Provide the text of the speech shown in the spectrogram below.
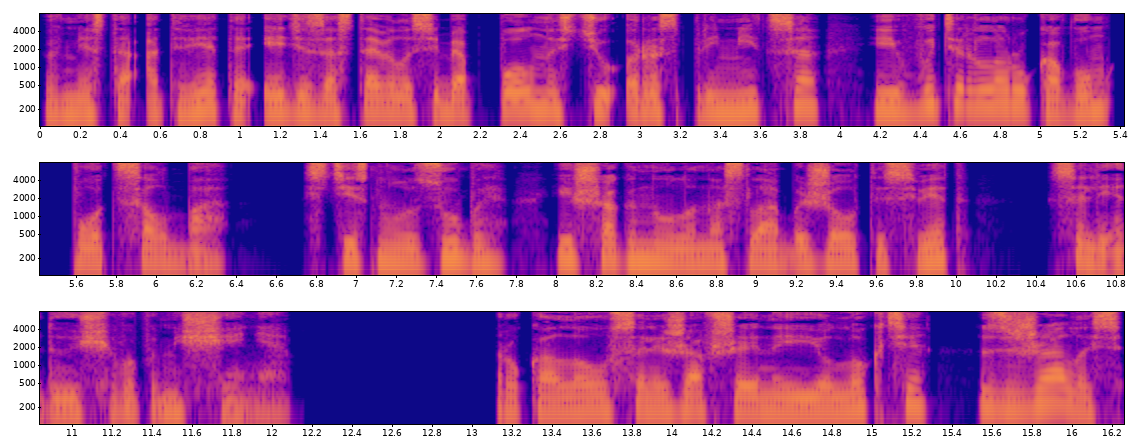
Вместо ответа Эдди заставила себя полностью распрямиться и вытерла рукавом под со лба, стиснула зубы и шагнула на слабый желтый свет следующего помещения. Рука Лоуса, лежавшая на ее локте, сжалась,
